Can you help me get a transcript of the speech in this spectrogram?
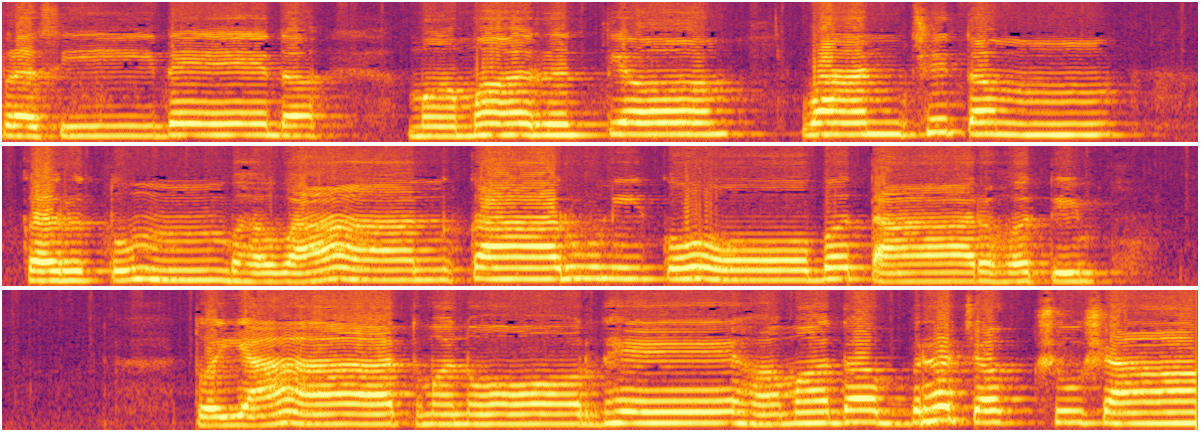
प्रसीदेद ममर्त्य वाञ्छितम् कर्तुम् भवान् कारुणिकोऽवतार्हति त्वयात्मनोर्धेहमदभ्रचक्षुषा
